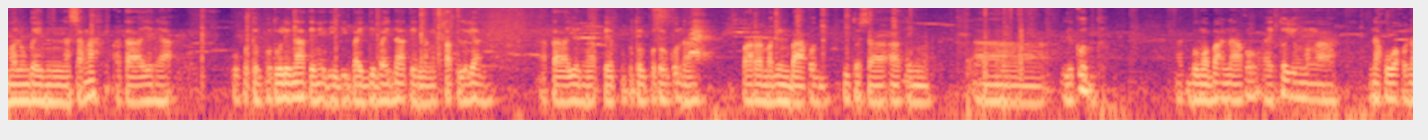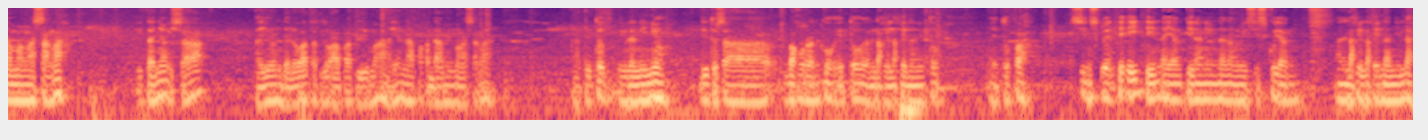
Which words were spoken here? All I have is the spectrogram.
malunggay na sanga. At uh, ayun nga, puputol-putulin natin, i-divide-divide natin ng tatlo yan. At uh, ayun nga, pinapuputol-putol ko na para maging bakod dito sa ating uh, likod. At bumaba na ako. Ito yung mga nakuha ko ng mga sanga. Kita nyo, isa, ayun, dalawa, tatlo, apat, lima. Ayan, napakadami mga sanga. At ito, tingnan ninyo, dito sa bakuran ko, ito, ang laki-laki na nito. Ito pa, since 2018, ayan, tinanim na ng misis ko yan. Ang laki-laki na nila.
